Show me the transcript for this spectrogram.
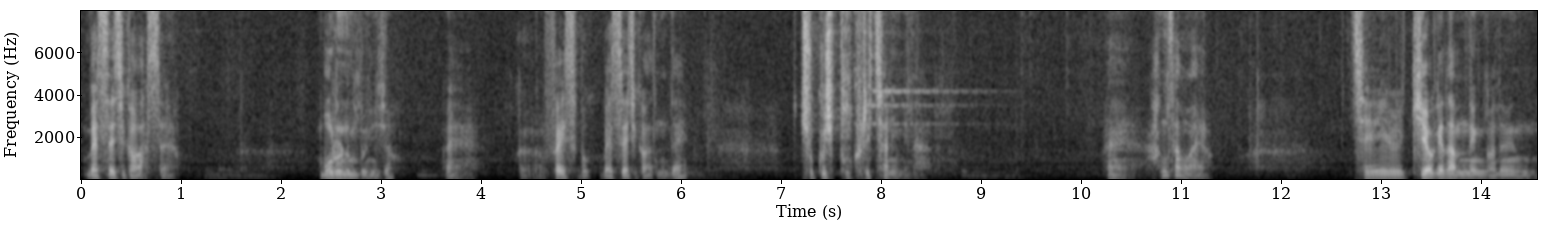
메시지가 왔어요. 모르는 분이죠. 예, 그 페이스북 메시지가 왔는데 죽고 싶은 크리스찬입니다. 예, 항상 와요. 제일 기억에 남는 거는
